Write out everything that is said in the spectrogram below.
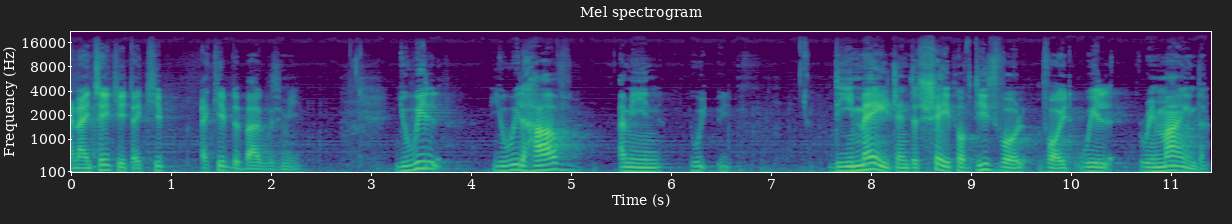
and I take it, I keep, I keep the bag with me, you will, you will have, I mean, we, the image and the shape of this vo void will remind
